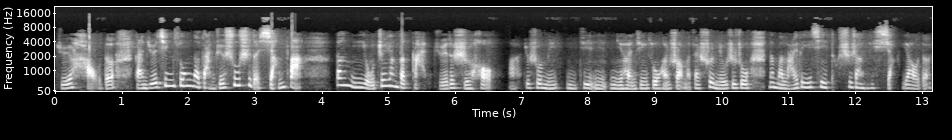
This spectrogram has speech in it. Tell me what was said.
觉好的、感觉轻松的、感觉舒适的想法。当你有这样的感觉的时候啊，就说明你你你你很轻松很爽嘛，在顺流之中，那么来的一切都是让你想要的。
